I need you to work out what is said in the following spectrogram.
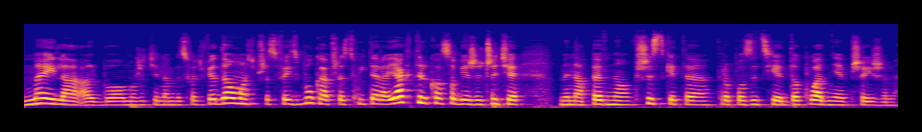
maila albo możecie nam wysłać wiadomość przez Facebooka, przez Twittera, jak tylko sobie życzycie. My na pewno wszystkie te propozycje dokładnie przejrzymy.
